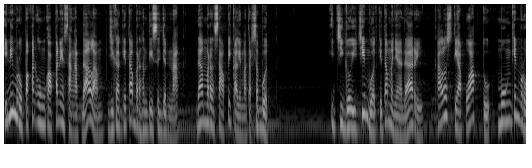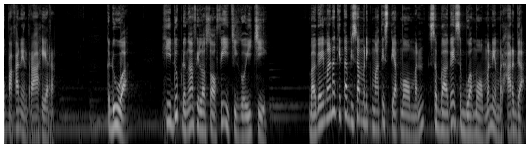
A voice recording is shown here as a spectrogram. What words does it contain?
Ini merupakan ungkapan yang sangat dalam jika kita berhenti sejenak dan meresapi kalimat tersebut. Ichigo Ichi buat kita menyadari kalau setiap waktu mungkin merupakan yang terakhir. Kedua, hidup dengan filosofi Ichigo Ichi. Bagaimana kita bisa menikmati setiap momen sebagai sebuah momen yang berharga?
